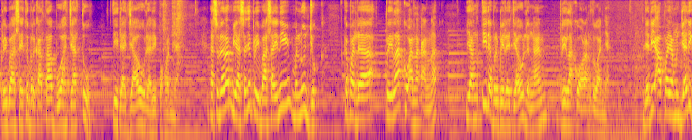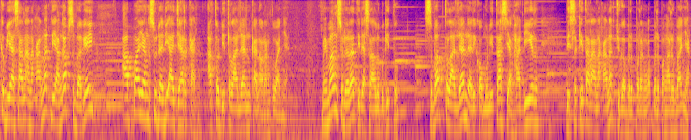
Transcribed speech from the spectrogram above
Peribahasa itu berkata, "Buah jatuh tidak jauh dari pohonnya." Nah, saudara, biasanya peribahasa ini menunjuk kepada perilaku anak-anak yang tidak berbeda jauh dengan perilaku orang tuanya. Jadi, apa yang menjadi kebiasaan anak-anak dianggap sebagai apa yang sudah diajarkan atau diteladankan orang tuanya. Memang saudara tidak selalu begitu. Sebab teladan dari komunitas yang hadir di sekitar anak-anak juga berpengaruh banyak.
